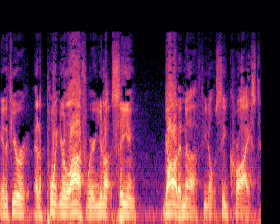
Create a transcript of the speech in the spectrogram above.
And if you're at a point in your life where you're not seeing God enough, you don't see Christ,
